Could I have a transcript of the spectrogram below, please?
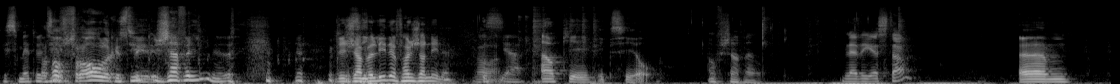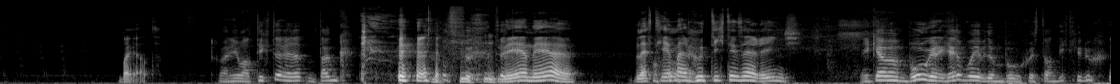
je smijt Dat die, vrouwelijke speer. javeline. De javeline van Janine. Voilà. Ja. Ah, Oké, ik zie al. Of javel. Blijf jij staan? Ehm Bayat. Ga niet wat dichter, hij zet een tank. Nee, nee. Blijft jij maar goed dicht in zijn range. Ik heb een boog en Gerbo heeft een boog. We staan dicht genoeg.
